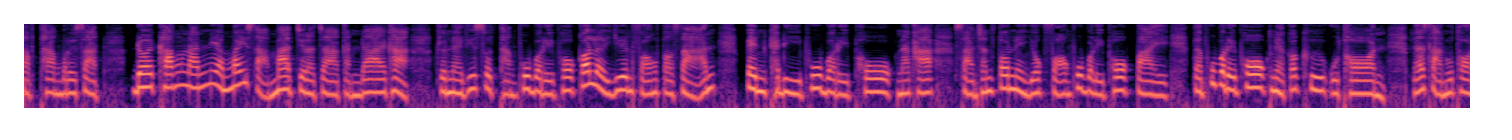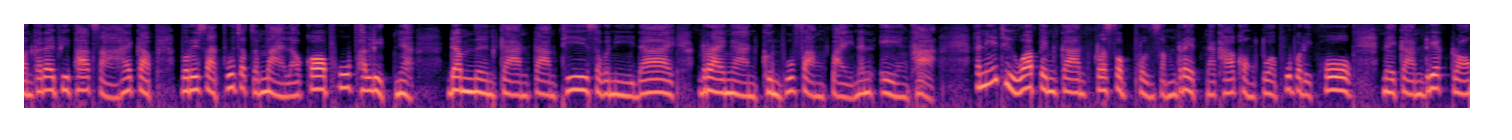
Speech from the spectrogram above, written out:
กับทางบริษัท โดยครั้งนั้นเนี่ยไม่สามารถเจรจากันได้ค่ะ จนในที่สุดทางผู้บริโภคก็เลยยื่นฟ้องต่อศาลเป็นคดีผู้บริโภคนะคะศาลชั้นต้นเนี่ยยกฟ้องผู้บริโภคไป แต่ผู้บริโภคเนี่ยก็คืออุทธรณ์และศาลอุทธรณ์ก็ได้พิพากษาให้กับบริษัทผู้จัดจำหน่าย แล้วก็ผู้ผลิตเนี่ยดำเนินการตามที่สวนีได้รายงานคุณผู้ฟังไปนั่นเองค่ะ อันนี้ถือว่าเป็นการประสบผลสำเร็จนะคะของตัวผู้บริโภค ในการเรียกร้อง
